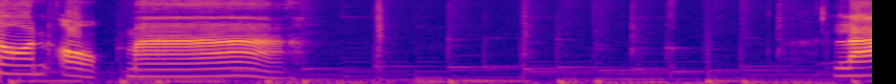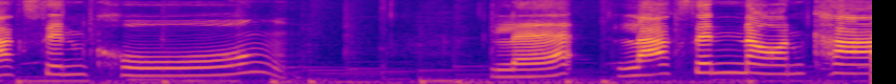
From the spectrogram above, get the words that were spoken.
นอนออกมา ลากเส้นโค้ง และลากเส้นนอนค่ะ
